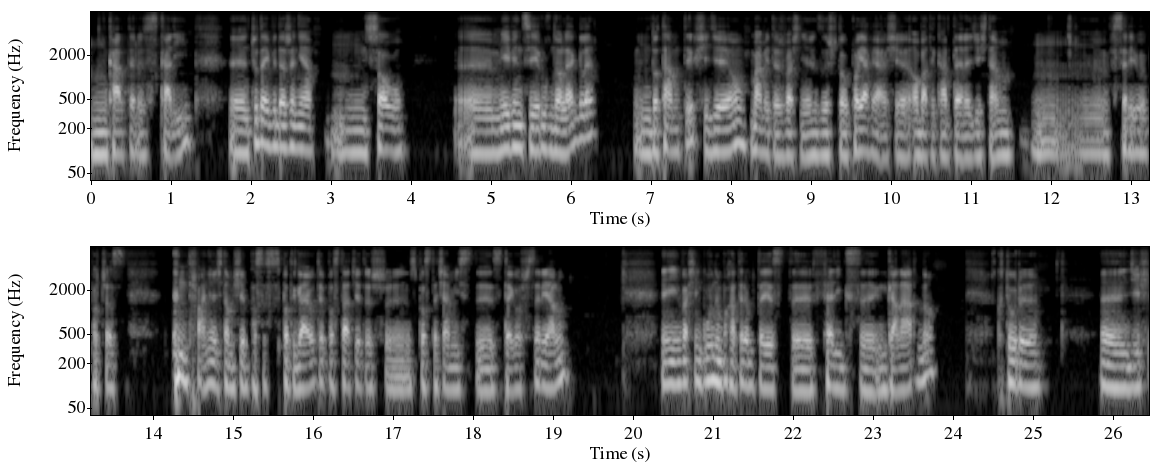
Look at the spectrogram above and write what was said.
mm, kartel z Kali. Tutaj wydarzenia mm, są mniej więcej równolegle mm, do tamtych się dzieją. Mamy też właśnie, zresztą pojawiają się oba te kartele gdzieś tam w serii podczas trwania, gdzie tam się spotykają te postacie też y, z postaciami z, z tegoż serialu. I właśnie głównym bohaterem to jest y, Felix Gallardo, który y, gdzieś,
